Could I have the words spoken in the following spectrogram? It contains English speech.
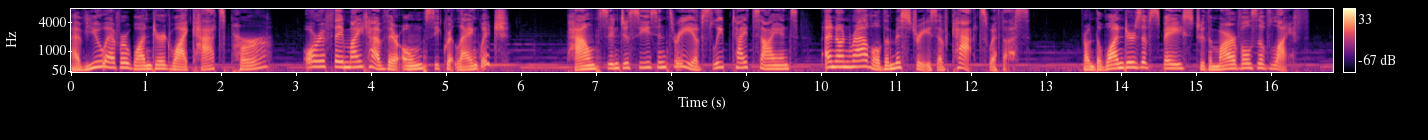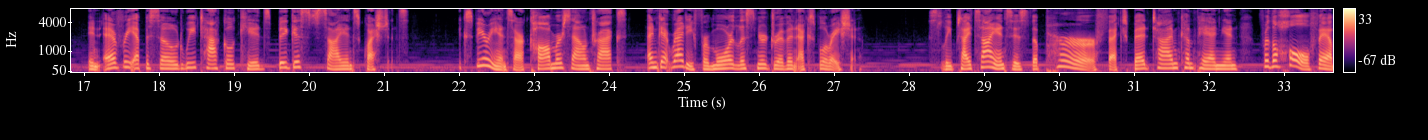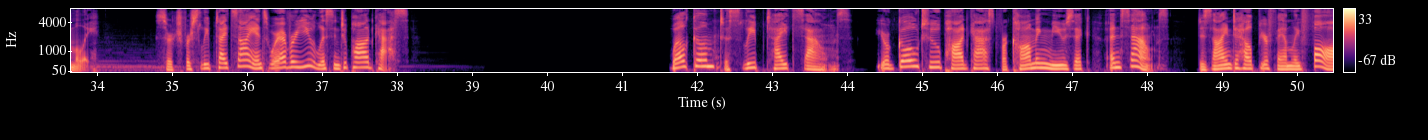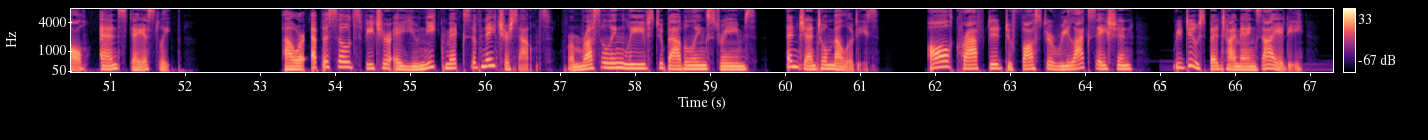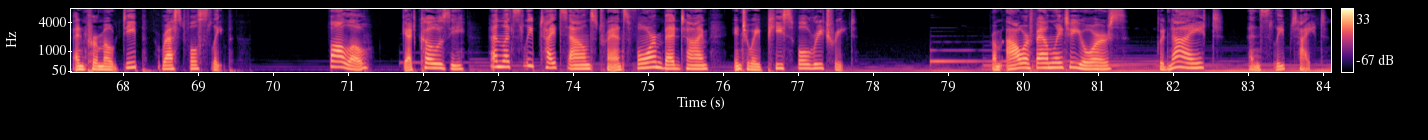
Have you ever wondered why cats purr? Or if they might have their own secret language? Pounce into season three of Sleep Tight Science and unravel the mysteries of cats with us. From the wonders of space to the marvels of life, in every episode, we tackle kids' biggest science questions. Experience our calmer soundtracks and get ready for more listener driven exploration. Sleep Tight Science is the perfect bedtime companion for the whole family. Search for Sleep Tight Science wherever you listen to podcasts. Welcome to Sleep Tight Sounds, your go to podcast for calming music and sounds designed to help your family fall and stay asleep. Our episodes feature a unique mix of nature sounds, from rustling leaves to babbling streams and gentle melodies, all crafted to foster relaxation, reduce bedtime anxiety, and promote deep, restful sleep. Follow get cozy, and let sleep tight sounds transform bedtime into a peaceful retreat. From our family to yours, good night and sleep tight.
